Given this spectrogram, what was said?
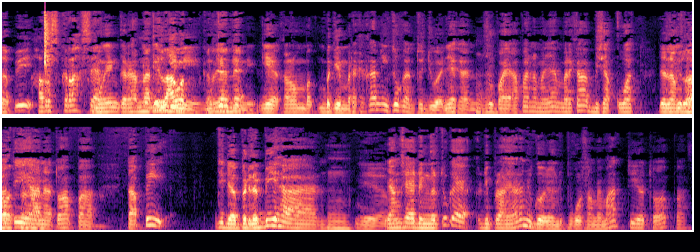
Tapi harus keras ya mungkin karena karena mungkin di laut gini, mungkin gini. Ya kalau ba- bagi mereka kan itu kan tujuannya kan supaya apa namanya mereka bisa kuat dalam Di laut, pelatihan atau apa. Tapi tidak berlebihan. Iya. Yang saya dengar tuh kayak di pelayaran juga yang dipukul sampai mati atau apa.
